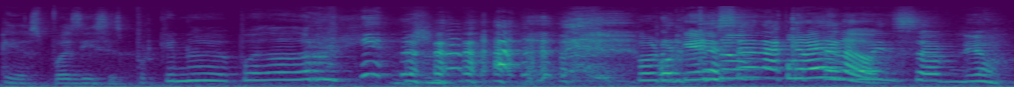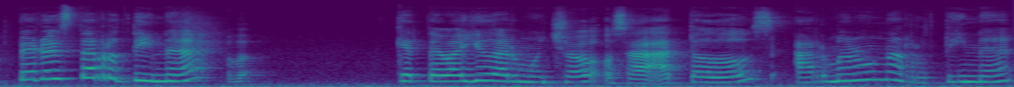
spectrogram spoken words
Y después dices, ¿por qué no me puedo dormir? ¿Por, ¿Por qué, qué no será que puedo? tengo insomnio? Pero esta rutina que te va a ayudar mucho, o sea, a todos, a armar una rutina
